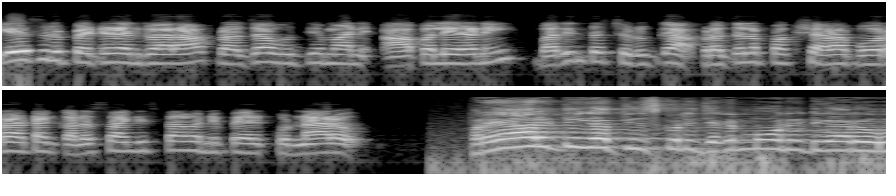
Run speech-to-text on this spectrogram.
కేసులు పెట్టడం ద్వారా ప్రజా ఉద్యమాన్ని ఆపలేరని మరింత చురుగ్గా ప్రజల పక్షాన పోరాటం కొనసాగిస్తామని పేర్కొన్నారు. ప్రయారిటీగా తీసుకొని జగన్మోహన్ రెడ్డి గారు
